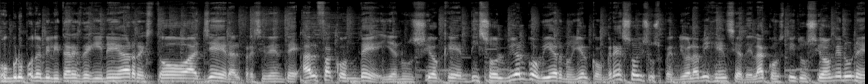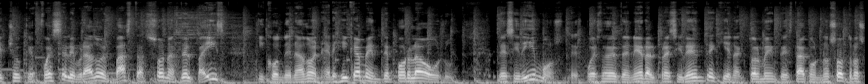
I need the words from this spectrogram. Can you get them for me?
Un grupo de militares de Guinea arrestó ayer al presidente Alfa Condé y anunció que disolvió el gobierno y el Congreso y suspendió la vigencia de la Constitución en un hecho que fue celebrado en vastas zonas del país y condenado enérgicamente por la ONU. Decidimos, después de detener al presidente, quien actualmente está con nosotros,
